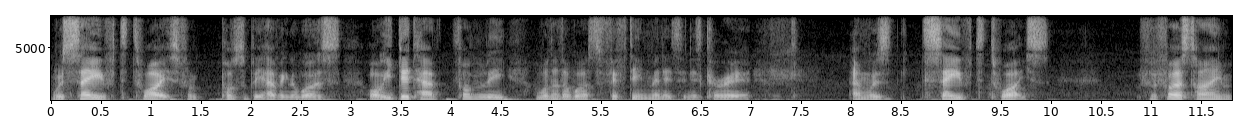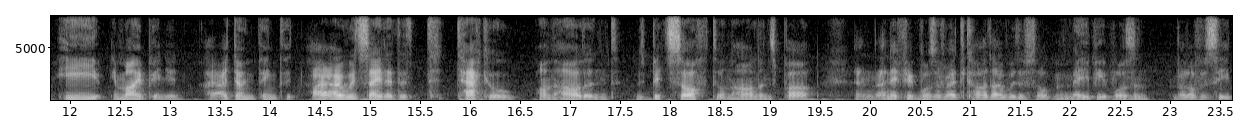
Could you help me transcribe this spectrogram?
was saved twice from possibly having the worst, or he did have probably one of the worst 15 minutes in his career, and was saved twice. For the first time, he, in my opinion, I, I don't think that. I, I would say that the t- tackle on Haaland was a bit soft on Haaland's part, and, and if it was a red card, I would have thought maybe it wasn't. But obviously,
